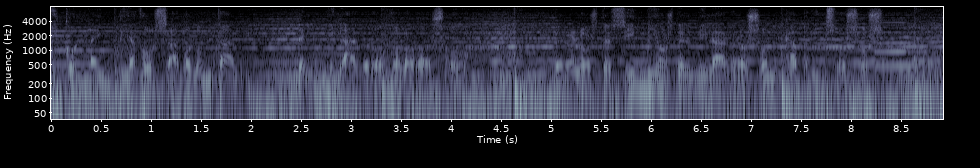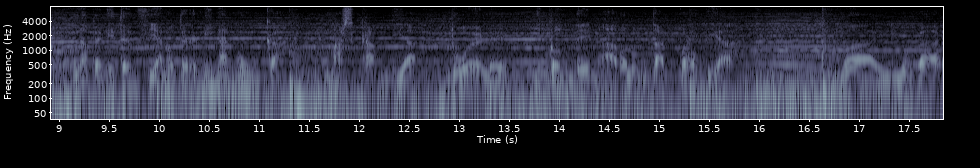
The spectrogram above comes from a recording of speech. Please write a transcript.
y con la impiadosa voluntad del milagro doloroso. Pero los designios del milagro son caprichosos. La penitencia no termina nunca, mas cambia, duele y condena a voluntad propia. No hay lugar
